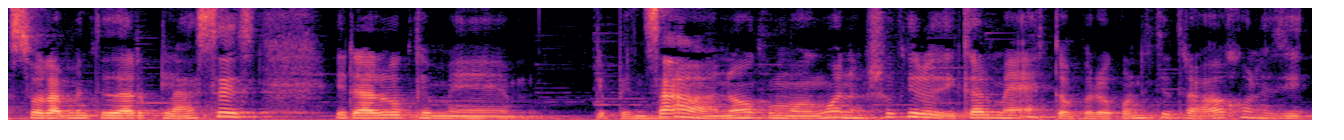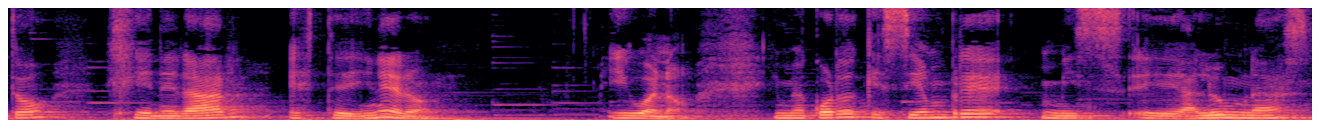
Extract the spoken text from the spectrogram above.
solamente dar clases, era algo que me que pensaba, ¿no? Como, bueno, yo quiero dedicarme a esto, pero con este trabajo necesito generar este dinero. Y bueno, y me acuerdo que siempre mis eh, alumnas,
